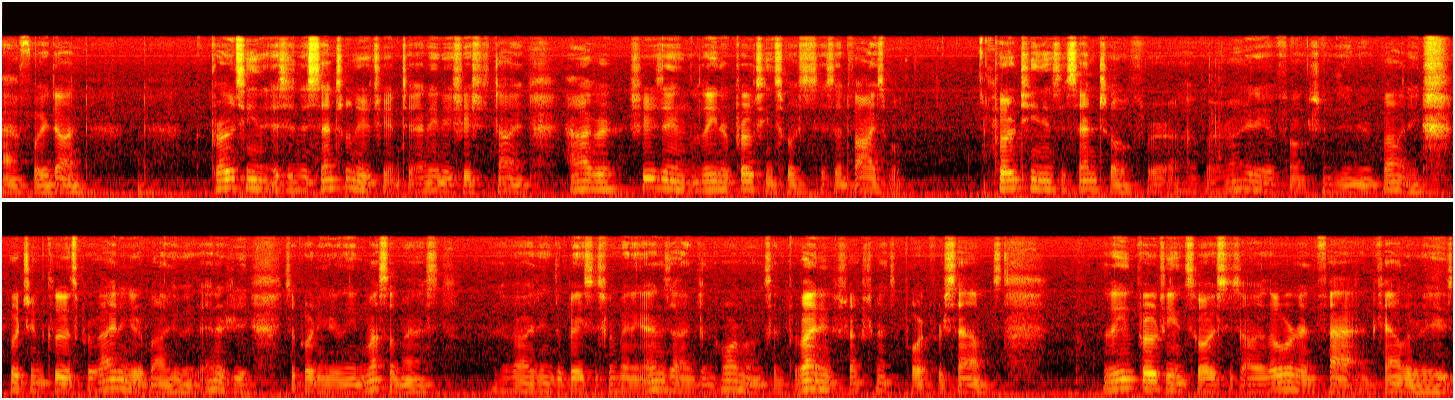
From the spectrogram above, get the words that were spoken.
Halfway done. Protein is an essential nutrient to any nutritious diet. However, choosing leaner protein sources is advisable. Protein is essential for a variety of functions in your body, which includes providing your body with energy, supporting your lean muscle mass, providing the basis for many enzymes and hormones, and providing structure and support for cells. Lean protein sources are lower in fat and calories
